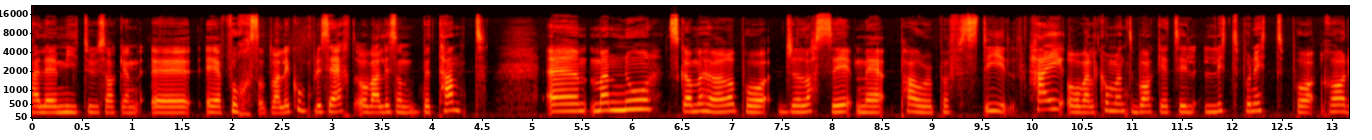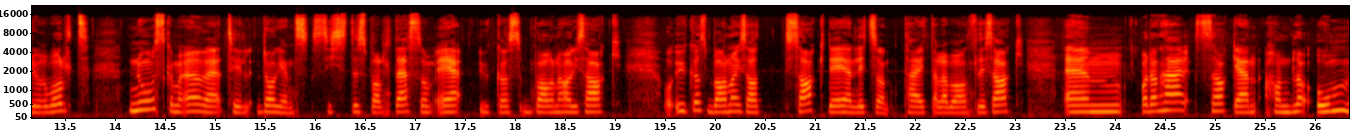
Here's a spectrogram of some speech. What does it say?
hele metoo-saken eh, er fortsatt veldig komplisert og veldig sånn betent. Eh, men nå skal vi høre på Jealousy med Powerpuff Steel. Hei og velkommen tilbake til Lytt på nytt på Radio Revolt. Nå skal vi over til dagens siste spalte, som er ukas barnehagesak. Og ukas barnehagesak det er en litt sånn teit eller barnslig sak. Og denne saken handler om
